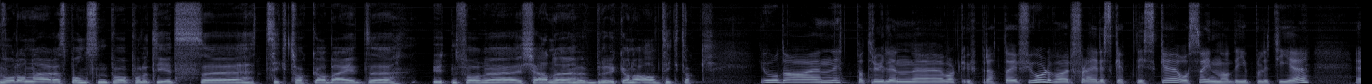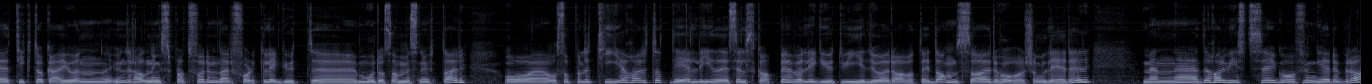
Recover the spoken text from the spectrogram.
Hvordan er responsen på politiets eh, TikTok-arbeid eh, utenfor eh, kjernebrukerne av TikTok? Jo, Da nettpatruljen ble oppretta i fjor, var flere skeptiske, også innad i politiet. TikTok er jo en underholdningsplattform der folk legger ut morosamme snutter. Og også politiet har tatt del i det selskapet ved å legge ut videoer av at de danser og sjonglerer. Men det har vist seg å fungere bra,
